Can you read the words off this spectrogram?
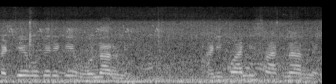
खड्डे वगैरे काही होणार नाही. आणि पाणी साठणार नाही.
